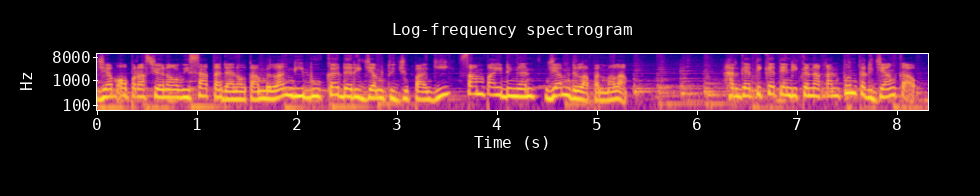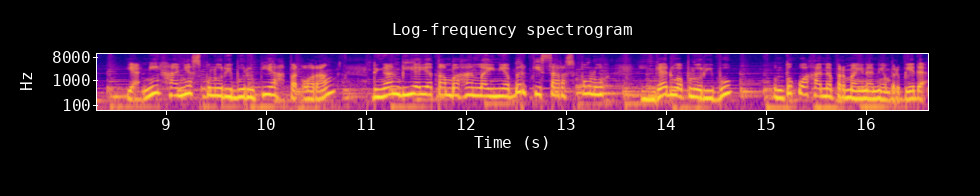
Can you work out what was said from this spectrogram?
Jam operasional wisata Danau Tambelang dibuka dari jam 7 pagi sampai dengan jam 8 malam. Harga tiket yang dikenakan pun terjangkau, yakni hanya Rp10.000 per orang dengan biaya tambahan lainnya berkisar 10 hingga Rp20.000 untuk wahana permainan yang berbeda.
